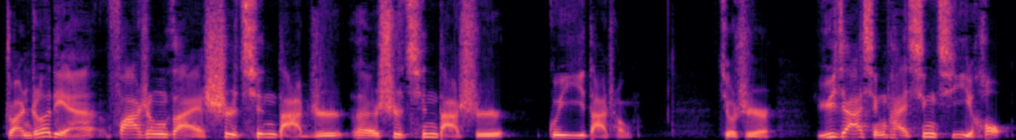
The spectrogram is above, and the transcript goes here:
转折点发生在世亲大师呃世亲大师皈依大乘，就是。瑜伽行派兴起以后，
